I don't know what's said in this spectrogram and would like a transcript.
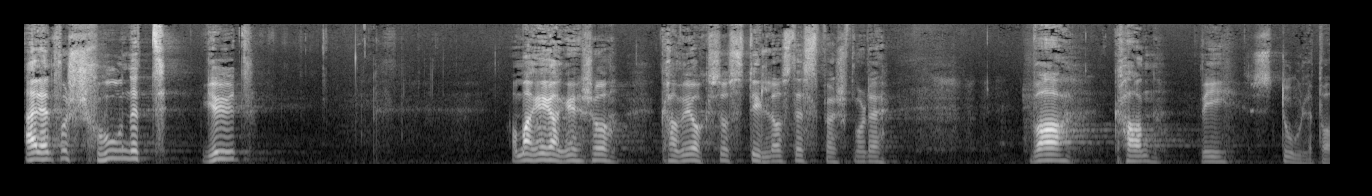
er en forsonet Gud. Og Mange ganger så kan vi også stille oss det spørsmålet Hva kan vi stole på?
